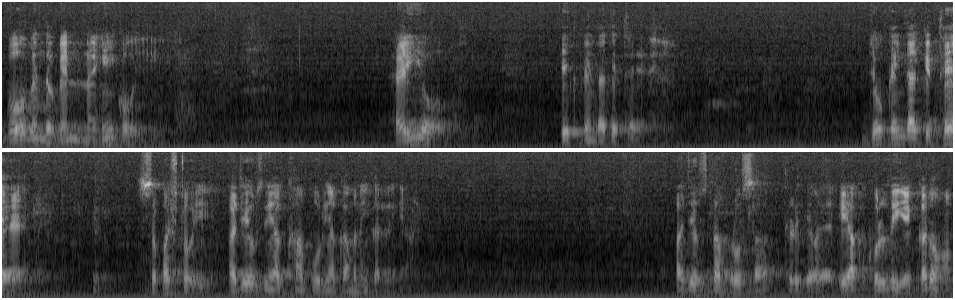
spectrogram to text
ਗੋਬਿੰਦ ਬਿਨ ਨਹੀਂ ਕੋਈ ਹੈ ਹੀ ਉਹ ਇੱਕ ਕਹਿੰਦਾ ਕਿੱਥੇ ਹੈ? ਜੋ ਕਹਿੰਦਾ ਕਿੱਥੇ ਹੈ, ਸਪਸ਼ਟ ਹੋਈ, ਅਜੇ ਉਸ ਦੀਆਂ ਅੱਖਾਂ ਪੂਰੀਆਂ ਕੰਮ ਨਹੀਂ ਕਰ ਰਹੀਆਂ। ਅਜੇ ਉਸ ਦਾ ਭਰੋਸਾ ਥਿੜਕਿਆ ਹੋਇਆ, ਇਹ ਅੱਖ ਖੁੱਲਦੀ ਹੈ ਕਦੋਂ?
